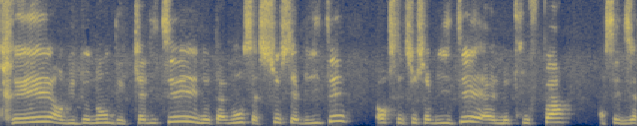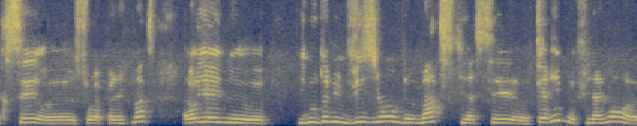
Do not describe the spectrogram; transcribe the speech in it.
créé en lui donnant des qualités, notamment sa sociabilité. Or, cette sociabilité, elle ne trouve pas à s'exercer euh, sur la planète Mars. Alors il y a une, il nous donne une vision de Mars qui est assez euh, terrible. Finalement, euh,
